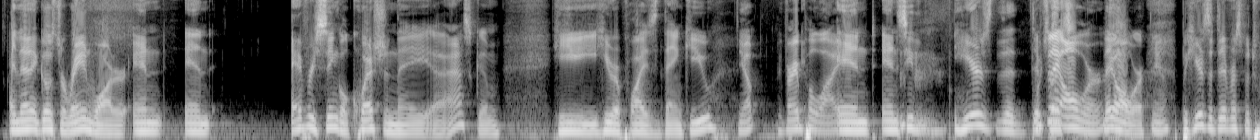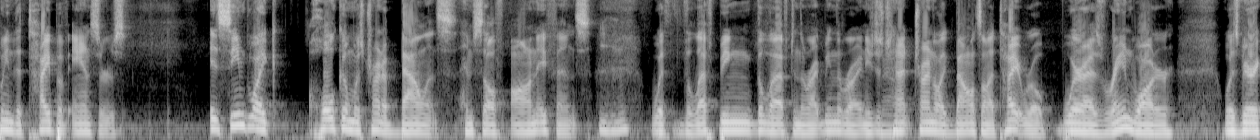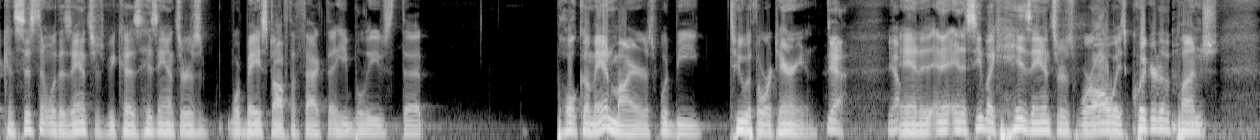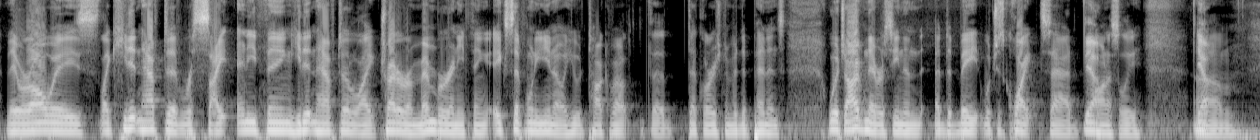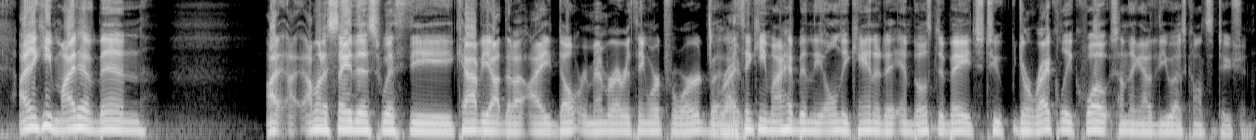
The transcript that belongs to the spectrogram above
and then it goes to Rainwater, and and every single question they uh, ask him, he he replies thank you, yep. Very polite. and and see here's the difference. they all were. They all were. Yeah. But here's the difference between the type of answers. It seemed like Holcomb was trying to balance himself on a fence, Mm-hmm. with the left being the left and the right being the right, and he's just try- trying to like balance on a tightrope. Whereas Rainwater was very consistent with his answers because his answers were based off the fact that he believes that Holcomb and Myers would be too authoritarian. yeah. Yep. And it, and it- and it seemed like his answers were always quicker to the punch. They were always like he didn't have to recite anything. He didn't have to like try to remember anything except when he, you know, he would talk about the Declaration of Independence, which I've never seen in a debate, which is quite sad, Yeah. honestly. Yep. Um, I think he might have been. I, I I'm going to say this with the caveat that I, I don't remember everything word for word, but I think he might have been the only candidate in both debates to directly quote something out of the U.S. Constitution.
